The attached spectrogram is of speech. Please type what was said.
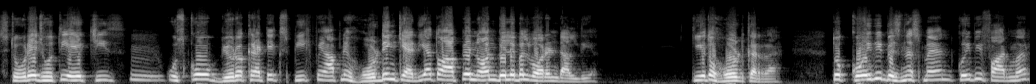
स्टोरेज होती है एक चीज़ उसको ब्यूरोक्रेटिक स्पीक में आपने होर्डिंग कह दिया तो आप पे नॉन बिलेबल वारंट डाल दिया कि ये तो होल्ड कर रहा है। तो कोई भी बिजनेसमैन कोई भी farmer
